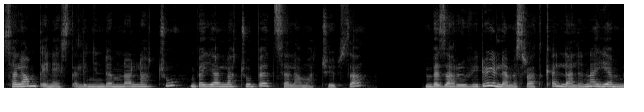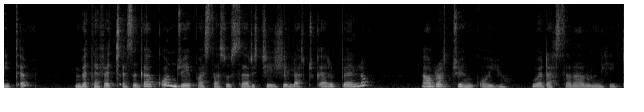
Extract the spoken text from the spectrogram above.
ሰላም ጤና ይስጥልኝ እንደምናላችሁ በያላችሁበት ሰላማችሁ ይብዛ። በዛሬው ቪዲዮ ለመስራት ቀላልና የሚጥም በተፈጨ ስጋ ቆንጆ የፓስታ ሶስ ሰርቼ ይዤላችሁ ቀርብ ያለው አብራችሁን ቆዩ። ወደ አሰራሩ እንሂድ።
